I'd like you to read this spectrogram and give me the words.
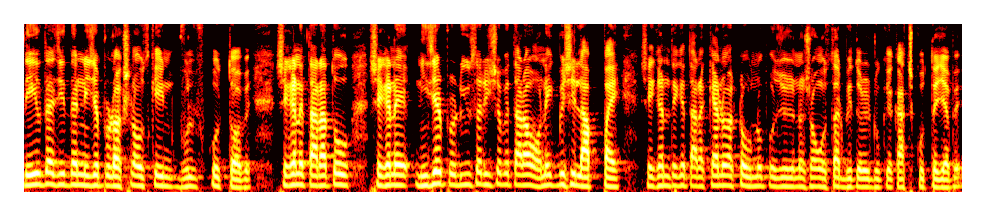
দেবদা জিদ্দার নিজের প্রোডাকশন হাউসকে ইনভলভ করতে হবে। সেখানে তারা তো, সেখানে নিজের প্রডিউসার হিসেবে তারা অনেক বেশি লাভ পায়। সেখান থেকে তারা কেন একটা অন্য প্রযোজনা সংস্থার ভিতরে ঢুকে কাজ করতে যাবে?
